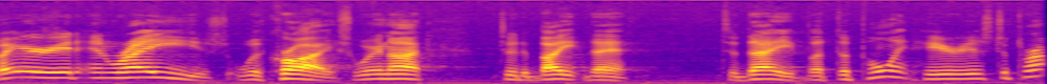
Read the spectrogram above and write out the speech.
buried and raised with Christ. We're not to debate that today, but the point here is to pray.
